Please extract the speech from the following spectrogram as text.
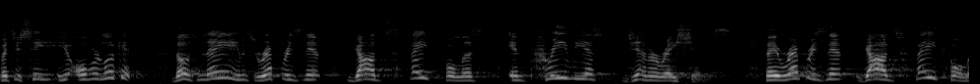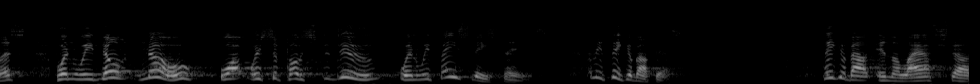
But you see, you overlook it. Those names represent God's faithfulness in previous generations. They represent God's faithfulness when we don't know what we're supposed to do when we face these things. I mean, think about this. Think about in the last uh,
